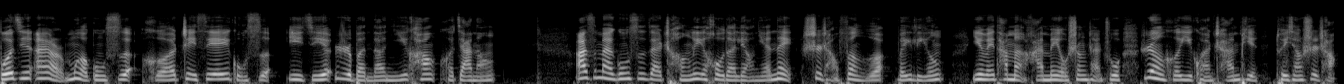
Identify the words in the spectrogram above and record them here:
铂金埃尔默公司和 GCA 公司，以及日本的尼康和佳能。阿斯麦公司在成立后的两年内市场份额为零，因为他们还没有生产出任何一款产品推向市场。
